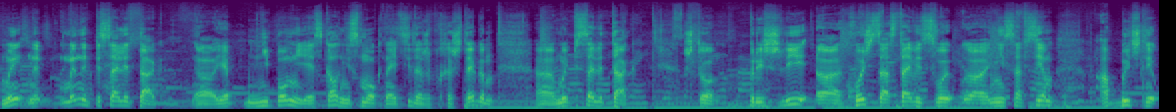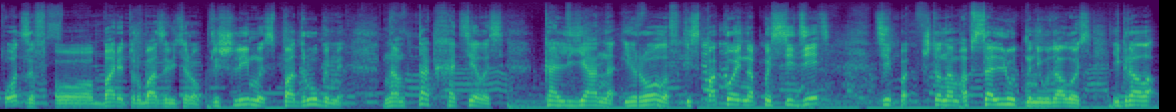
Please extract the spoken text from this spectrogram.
мы, мы написали так. А, я не помню, я искал, не смог найти даже по хэштегам. А, мы писали так, что пришли, а, хочется оставить свой а, не совсем обычный отзыв о баре Турбаза Ветерок. Пришли мы с подругами, нам так хотелось кальяна и роллов и спокойно посидеть, типа, что нам абсолютно не удалось. Играла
